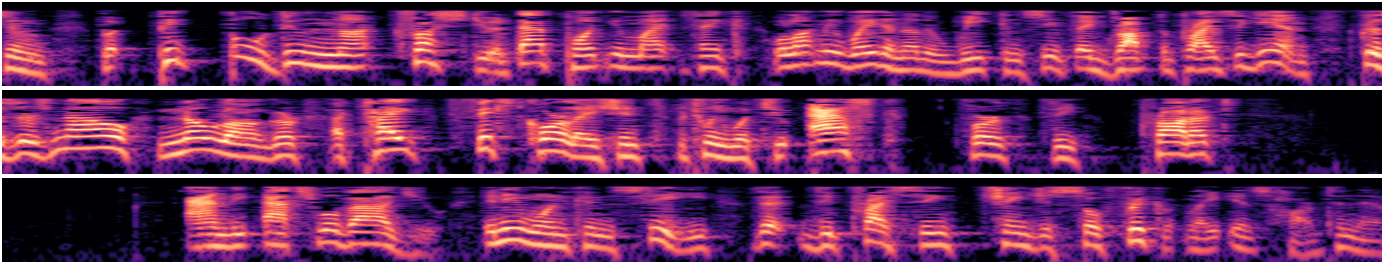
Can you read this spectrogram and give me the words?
soon. But people do not trust you. At that point, you might think, well, let me wait another week and see if they drop the price again. Because there's now no longer a tight, fixed correlation between what you ask for the product and the actual value. Anyone can see that the pricing changes so frequently, it's hard to know.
